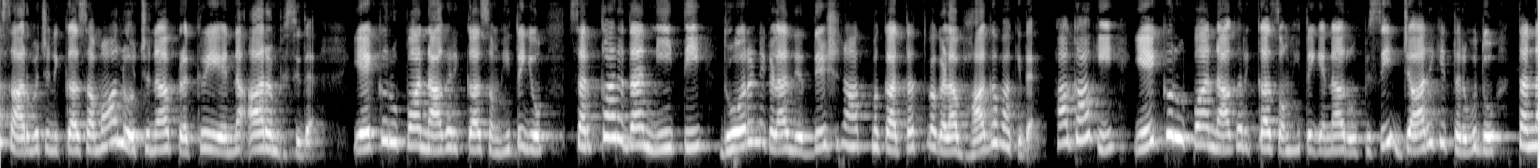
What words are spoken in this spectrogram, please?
ಸಾರ್ವಜನಿಕ ಸಮಾಲೋಚನಾ ಪ್ರಕ್ರಿಯೆಯನ್ನ ಆರಂಭಿಸಿದೆ. ಏಕರೂಪ ನಾಗರಿಕ ಸಂಹಿತೆಯು ಸರ್ಕಾರದ ನೀತಿ, ಧೋರಣೆಗಳ ನಿರ್ದೇಶನಾತ್ಮಕ ತತ್ವಗಳ ಭಾಗವಾಗಿದೆ. ಹಾಗಾಗಿ ಏಕರೂಪ ನಾಗರಿಕ ಸಂಹಿತೆಯನ್ನ ರೂಪಿಸಿ ಜಾರಿಗೆ ತರುವುದು ತನ್ನ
